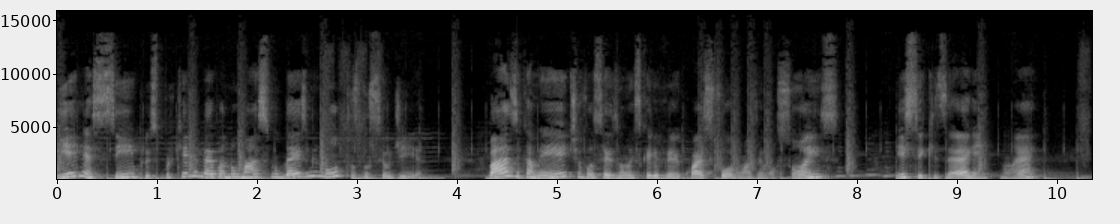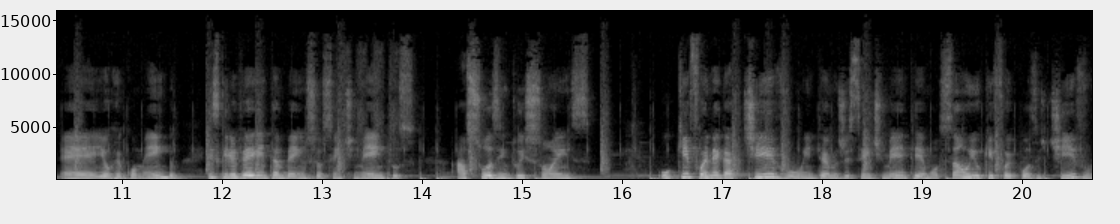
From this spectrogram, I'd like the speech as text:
E ele é simples porque ele leva no máximo 10 minutos do seu dia. Basicamente, vocês vão escrever quais foram as emoções e, se quiserem, não é? é, eu recomendo, escreverem também os seus sentimentos, as suas intuições, o que foi negativo em termos de sentimento e emoção e o que foi positivo,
